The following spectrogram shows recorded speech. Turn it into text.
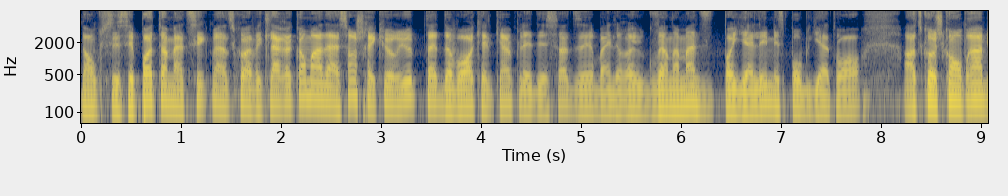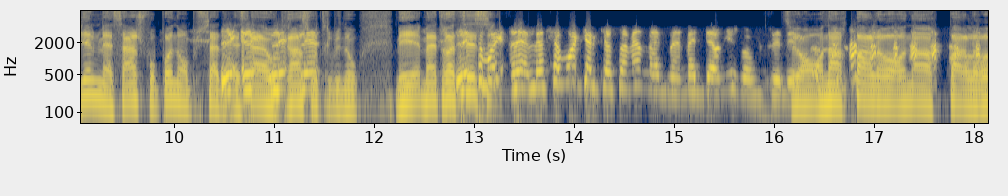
Donc, c'est pas automatique, mais en tout cas, avec la recommandation, je serais curieux peut-être de voir quelqu'un plaider ça, dire ben le gouvernement dit de pas y aller, mais c'est pas obligatoire. En tout cas, je comprends bien le message. Il faut pas non plus s'adresser à outrance aux tribunaux. Mais Maître Laissez-moi quelques semaines, Maître Dernier, je vais vous aider. On en reparlera, on en reparlera.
